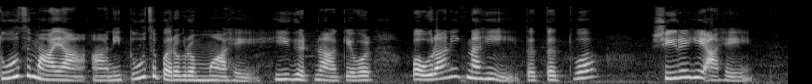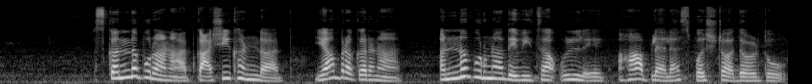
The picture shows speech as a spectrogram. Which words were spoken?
तूच माया आणि तूच परब्रह्म आहे. ही घटना केवळ पौराणिक नाही तर तत्व शिरही आहे. स्कंदपुराणात काशीखंडात या प्रकरणात अन्नपूर्णा देवीचा उल्लेख हा आपल्याला स्पष्ट आढळतो.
